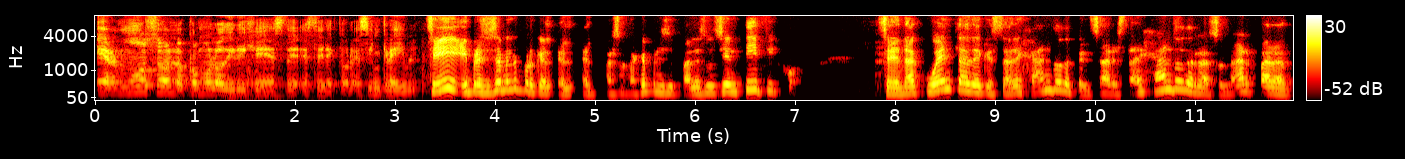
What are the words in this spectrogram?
hermoso lo cómo lo dirige este, este director. Es increíble. Sí, y precisamente porque el, el- el personaje principal es un científico, se da cuenta de que está dejando de pensar, está dejando de razonar para,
